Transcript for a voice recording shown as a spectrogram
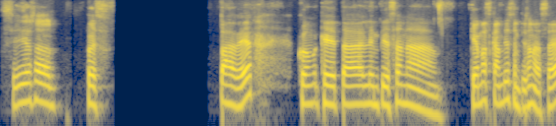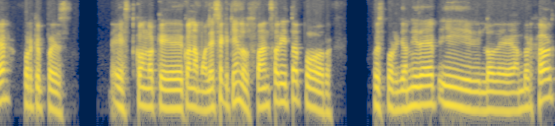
Sí, o sea, pues para ver cómo, qué tal empiezan a, qué más cambios empiezan a hacer, porque pues es con lo que, con la molestia que tienen los fans ahorita por pues por Johnny Depp y lo de Amber Heard,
